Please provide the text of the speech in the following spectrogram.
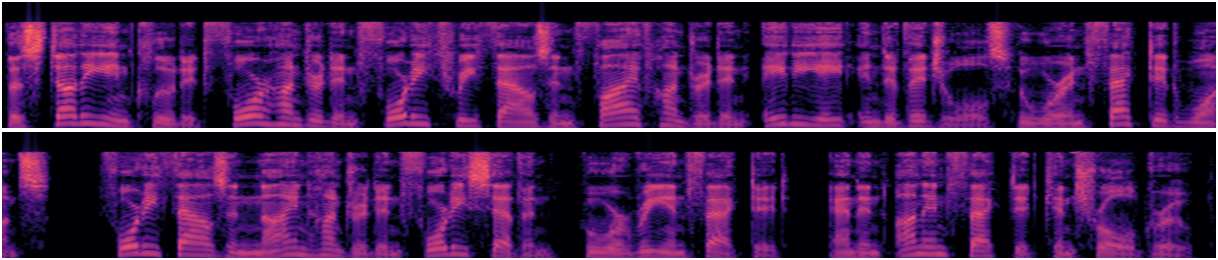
The study included 443,588 individuals who were infected once, 40,947 who were reinfected, and an uninfected control group.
